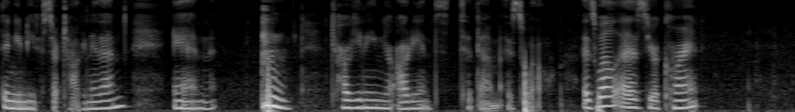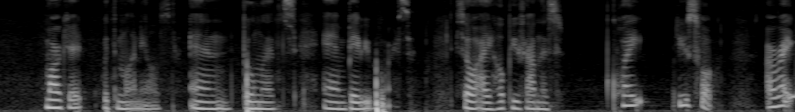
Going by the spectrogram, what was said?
then you need to start talking to them and targeting your audience to them as well as well as your current market with the millennials and boomlets and baby boomers. So i hope you found this quite useful. All right.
